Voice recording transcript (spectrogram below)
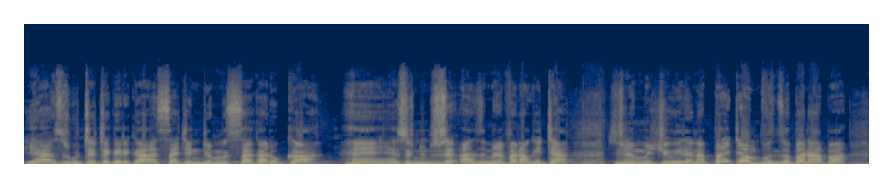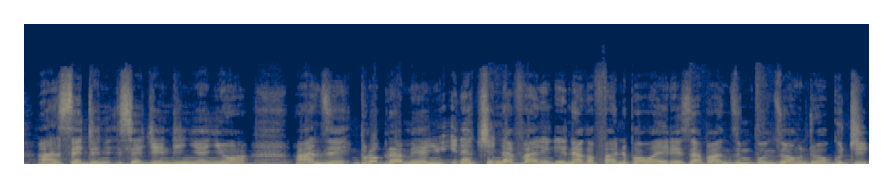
ya zviri kutetekereka sajendi musakaruka. He, zvinhu hanzi munofanira kuita zvinhu muchiwirana paita mubvunzo panapa ah, sejendi nyanyiwa. Hanzi purogiramu yenyu ide chindafanide nakafani pawairesi apa hanzi mubvunzo wangu ndewokuti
